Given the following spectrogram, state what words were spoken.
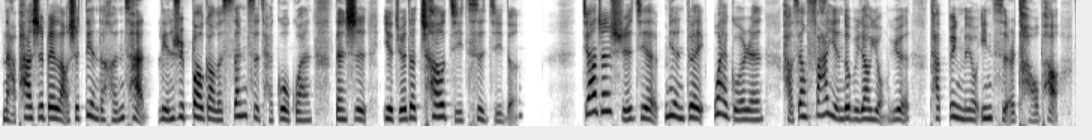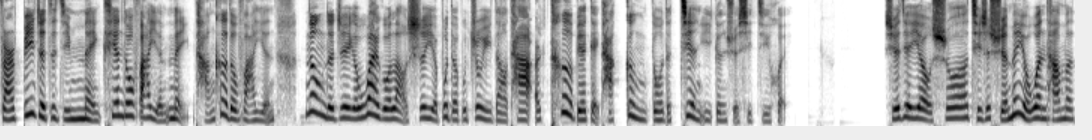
哪怕是被老师电得很惨，连续报告了三次才过关，但是也觉得超级刺激的。家珍学姐面对外国人，好像发言都比较踊跃。她并没有因此而逃跑，反而逼着自己每天都发言，每堂课都发言，弄得这个外国老师也不得不注意到她，而特别给她更多的建议跟学习机会。学姐也有说，其实学妹有问他们：“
